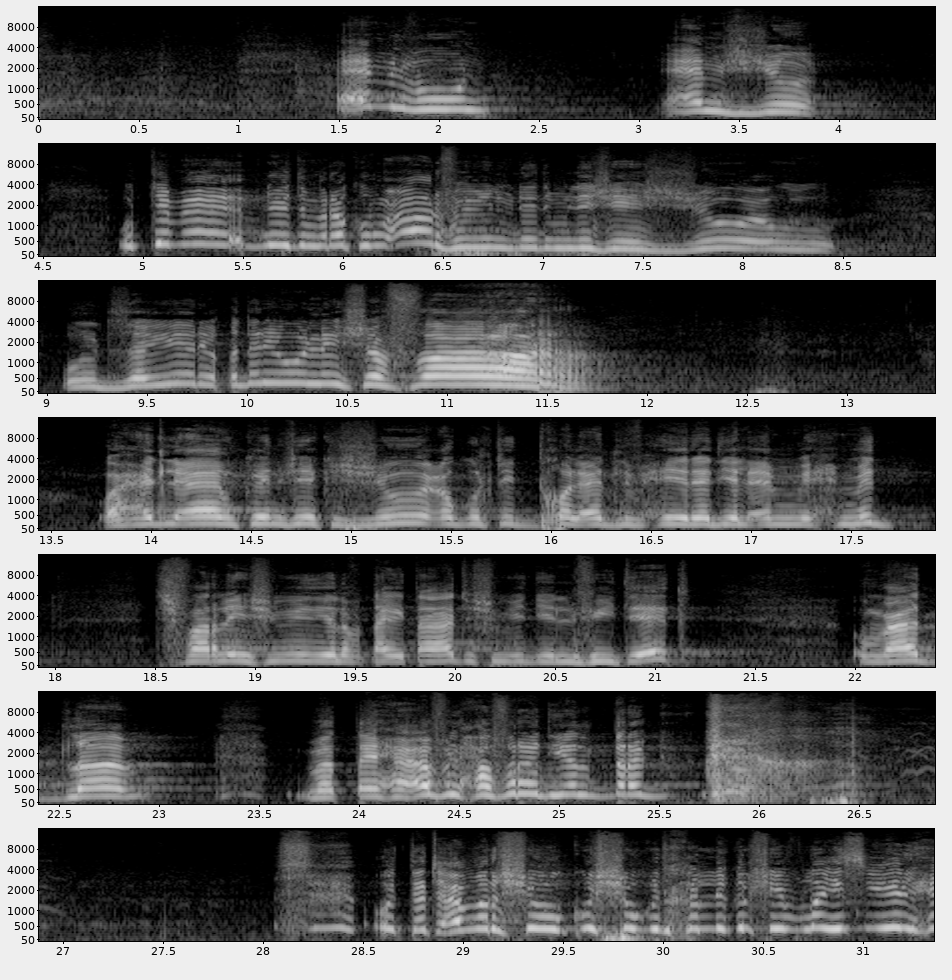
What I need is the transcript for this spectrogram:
عامل فون عام الجوع. وتبع بنادم راكم عارفين بنادم اللي جاي الجوع و... والجزائر يقدر يولي شفار. واحد العام كان جاك الجوع وقلت تدخل عند البحيرة ديال عمي حمد تشفر ليه شوية ديال البطيطات وشوية ديال الفيتات ومع الظلام ما طيحها في الحفرة ديال الدرق. وانت تعمر الشوك والشوك تخليك لشي بلايص يا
